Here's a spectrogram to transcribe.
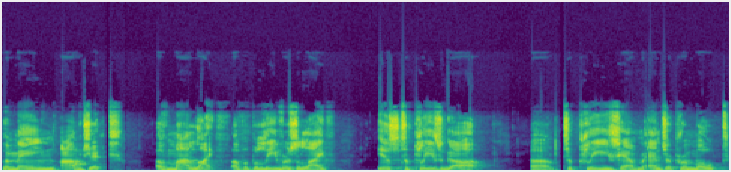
the main object of my life, of a believer's life, is to please God, uh, to please Him, and to promote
